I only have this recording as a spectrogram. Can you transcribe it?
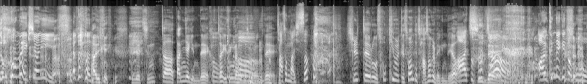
너무 액션이 약간 아니 근데 진짜 딴 얘기인데 갑자기 생각나서 어. 그러는데 자석 맛있어? 실제로 소 키울 때 소한테 자석을 먹인대요. 아 진짜? 아 근데 그니까 뭐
